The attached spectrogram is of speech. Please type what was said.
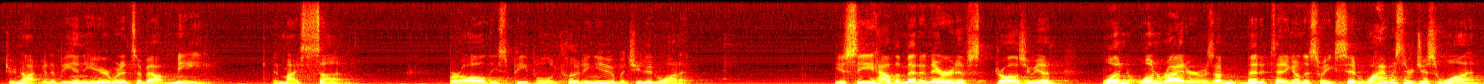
but you're not going to be in here when it's about me and my son for all these people, including you, but you didn't want it. You see how the meta narrative draws you in? One, one writer, as I'm meditating on this week, said, Why was there just one?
